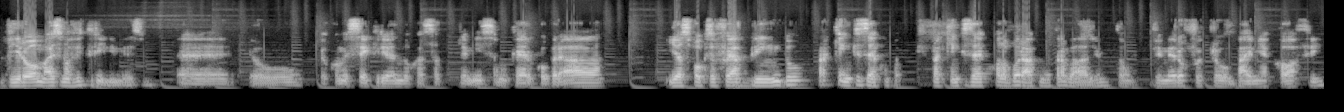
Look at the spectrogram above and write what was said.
virou mais uma vitrine mesmo. É, eu, eu comecei criando com essa premissa, não quero cobrar, e aos poucos eu fui abrindo para quem quiser para quem quiser colaborar com o meu trabalho. Então, primeiro eu fui para o Buy Me a Coffee,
